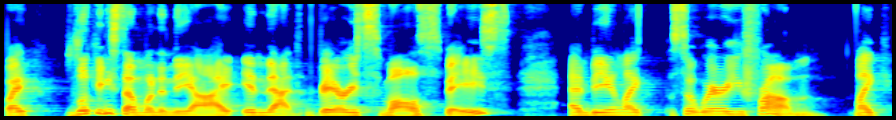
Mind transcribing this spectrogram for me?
By looking someone in the eye in that very small space and being like so where are you from? Like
